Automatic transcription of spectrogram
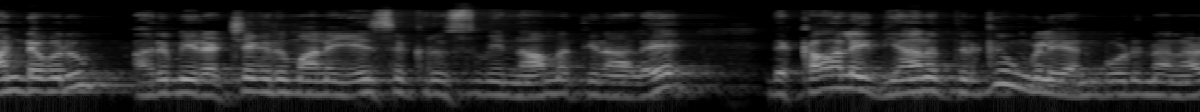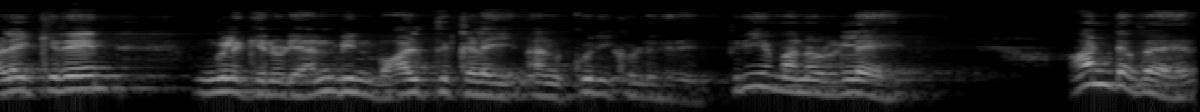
ஆண்டவரும் அருமை இரட்சகருமான இயேசு கிறிஸ்துவின் நாமத்தினாலே இந்த காலை தியானத்திற்கு உங்களை அன்போடு நான் அழைக்கிறேன். உங்களுக்கு என்னுடைய அன்பின் வாழ்த்துக்களை நான் கூறிக்கொள்கிறேன். பிரியமானவர்களே ஆண்டவர்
